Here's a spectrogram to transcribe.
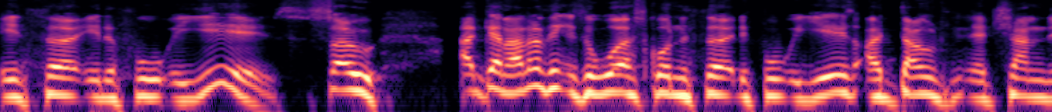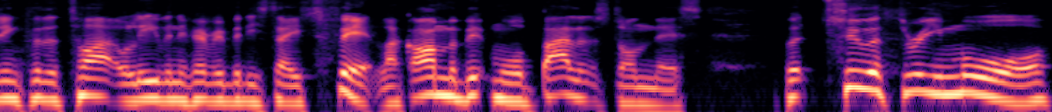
in 30 to 40 years. So again, I don't think it's the worst squad in 30 40 years. I don't think they're challenging for the title, even if everybody stays fit. Like I'm a bit more balanced on this, but two or three more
